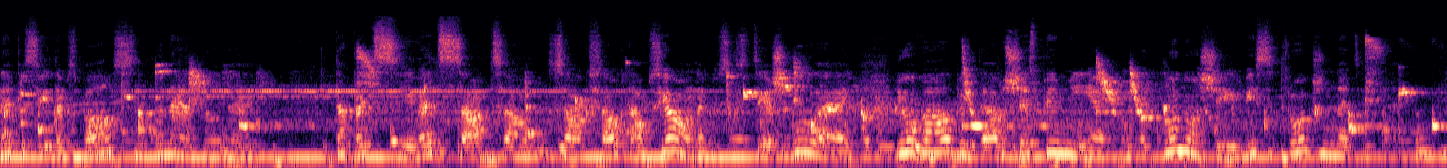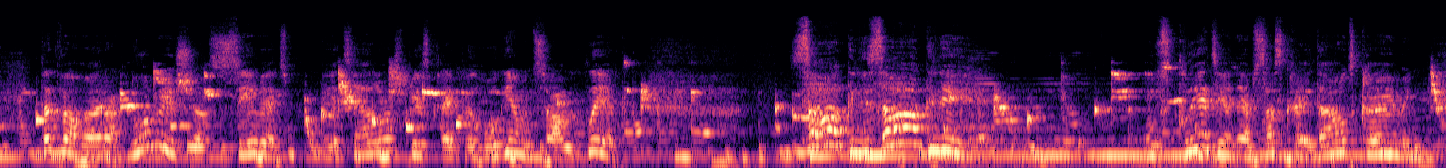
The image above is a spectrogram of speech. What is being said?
nepazīstams balss, neko neatbildēja. Tāpēc sievietes sāk, saukt, sāk saukt abus jaunekļus, kas cieši gulēja, jo vēl bija devušies pie miera un neko no šī visa trokšņa nedzirdēja. Tad vēl vairāk nobijušās sievietes piecēlās, pieskrēja pie logiem un sāka kliegt. Zāgni, zāgni! Uz kliedzieniem saskrēja daudz kaimiņu.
